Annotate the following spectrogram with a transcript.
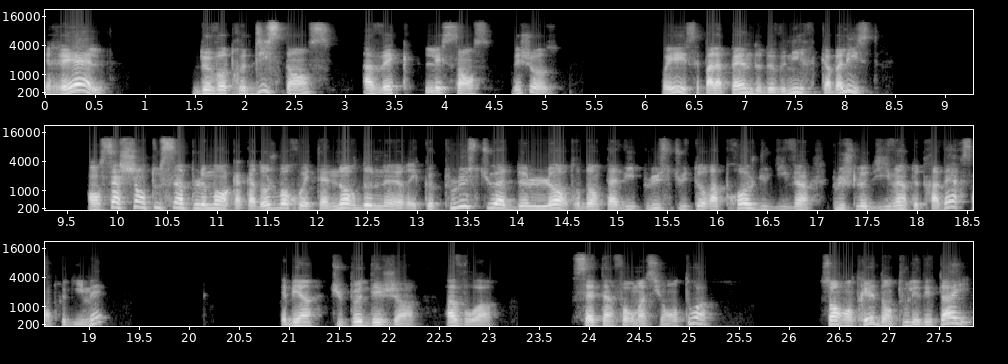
réels de votre distance avec l'essence des choses. Vous voyez, ce n'est pas la peine de devenir kabbaliste. En sachant tout simplement qu'Akadosh Baruch est un ordonneur et que plus tu as de l'ordre dans ta vie, plus tu te rapproches du divin, plus le divin te traverse, entre guillemets, eh bien, tu peux déjà avoir cette information en toi. Sans rentrer dans tous les détails,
